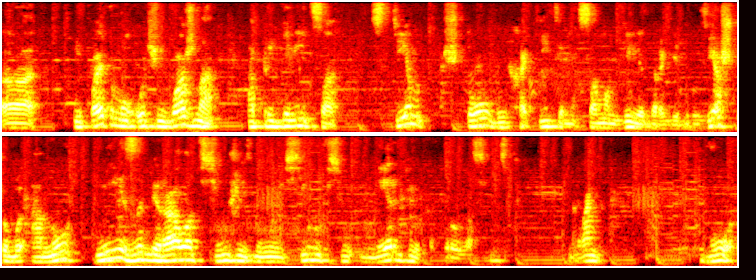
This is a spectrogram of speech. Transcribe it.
А, и поэтому очень важно определиться с тем, что вы хотите на самом деле, дорогие друзья, чтобы оно не забирало всю жизненную силу, всю энергию, которая у вас есть. Нормально? Вот.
